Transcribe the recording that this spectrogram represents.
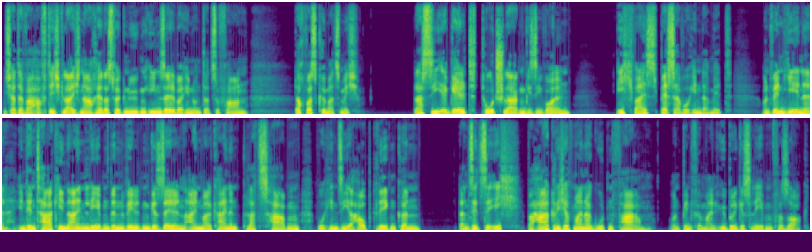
Ich hatte wahrhaftig gleich nachher das Vergnügen, ihn selber hinunterzufahren. Doch was kümmert's mich? Lass sie ihr Geld totschlagen, wie sie wollen. Ich weiß besser, wohin damit, und wenn jene in den Tag hinein lebenden wilden Gesellen einmal keinen Platz haben, wohin sie ihr Haupt legen können, dann sitze ich behaglich auf meiner guten Farm und bin für mein übriges Leben versorgt.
